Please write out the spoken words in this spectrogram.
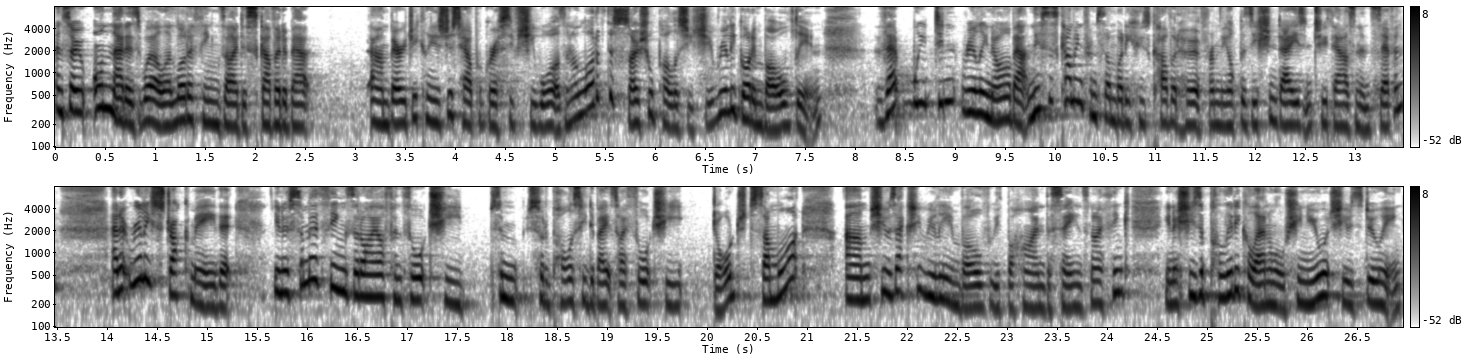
And so, on that as well, a lot of things I discovered about um, Berejiklian is just how progressive she was, and a lot of the social policies she really got involved in that we didn't really know about. And this is coming from somebody who's covered her from the opposition days in 2007. And it really struck me that, you know, some of the things that I often thought she, some sort of policy debates I thought she dodged somewhat. Um, she was actually really involved with behind the scenes, and I think you know she's a political animal. She knew what she was doing,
